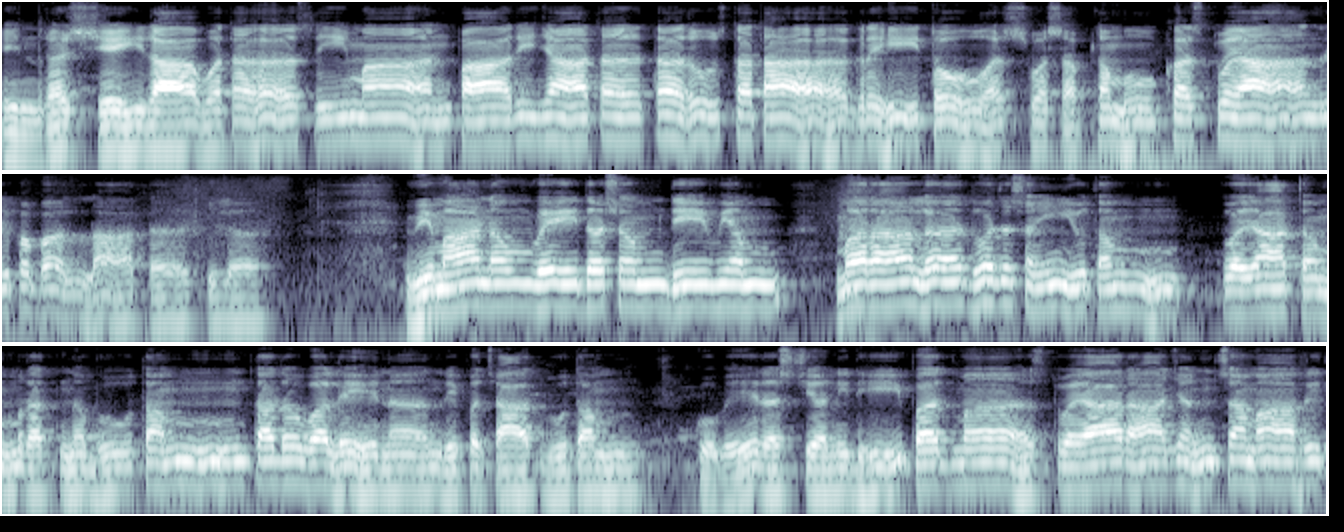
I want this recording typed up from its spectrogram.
इन्द्रस्यैरावतः श्रीमान् पारिजाततरुस्तथा गृहीतोऽश्वसप्तमुखस्त्वया नृपबल्लात् किल। विमानं वै दिव्यं मरालध्वजसंयुतं त्वया तं रत्नभूतं, तद्वलेन नृपचाद्भुतं। कुबेरस्य निधिपद्मस्त्वया राजन् समाहृत,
